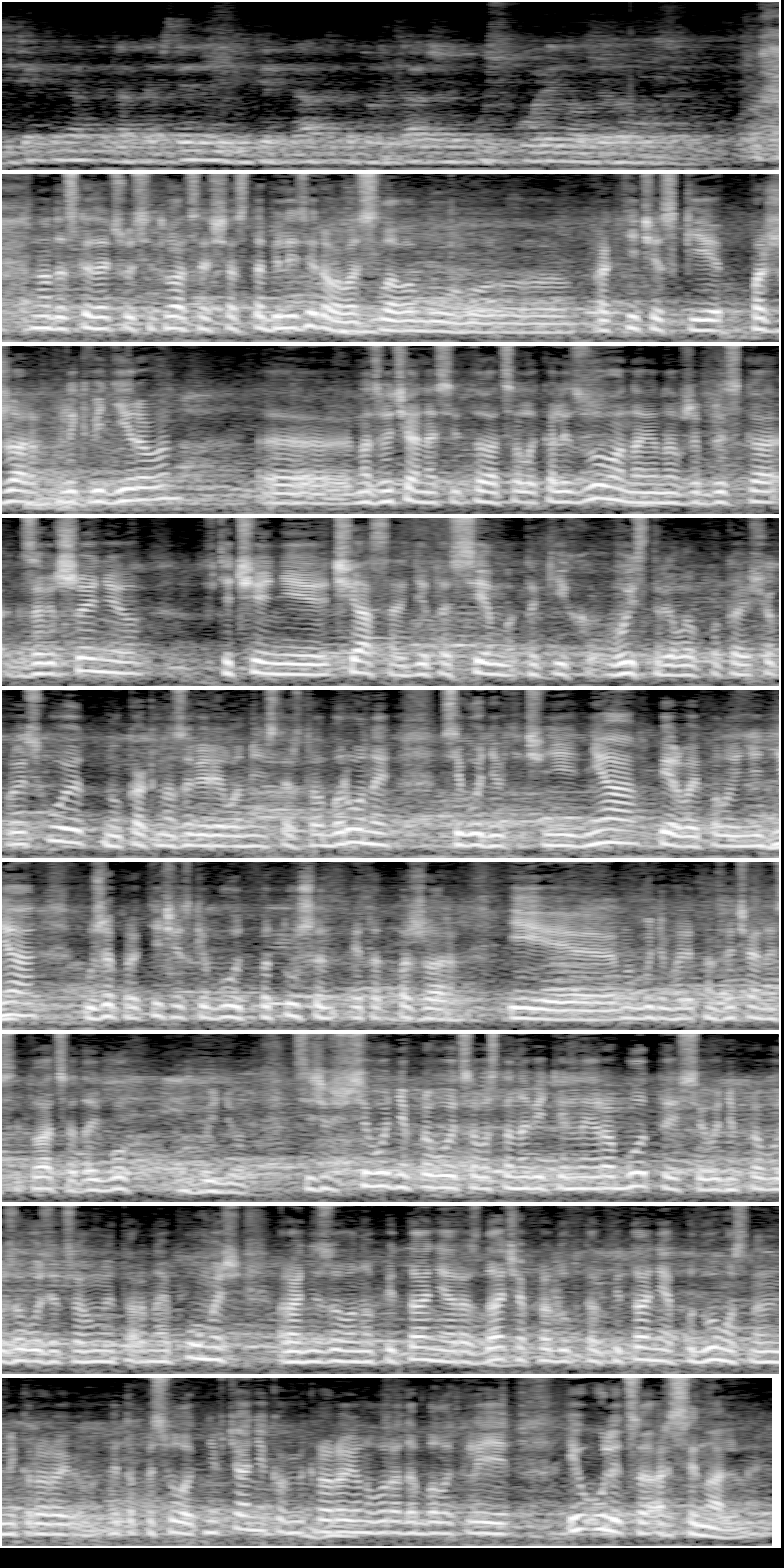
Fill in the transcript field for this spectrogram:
дефектными актами, акты обследования, дефектные акты, которые также ускоренно уже работают. Надо сказать, что ситуация сейчас стабилизировалась, слава богу. Э, Практически пожар ликвидирован. Э, Надзвычайная ситуация локализована, и она уже близка к завершению. В течение часа где-то 7 таких выстрелов пока еще происходит. Ну, как нас заверило Министерство обороны, сегодня в течение дня, в первой половине дня уже практически будет потушен этот пожар. И, э, ну, будем говорить, надзвычайная ситуация, дай бог, уйдет. Се- Сегодня проводятся восстановительные работы, сегодня завозится гуманитарная помощь, организовано питание, раздача продуктов питания по двум основным микрорайонам. Это поселок Нефтяников, микрорайон города Балаклеи и улица Арсенальная.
